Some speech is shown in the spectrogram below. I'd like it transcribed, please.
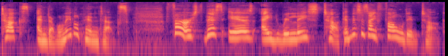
tucks, and double needle pin tucks. First, this is a release tuck, and this is a folded tuck,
